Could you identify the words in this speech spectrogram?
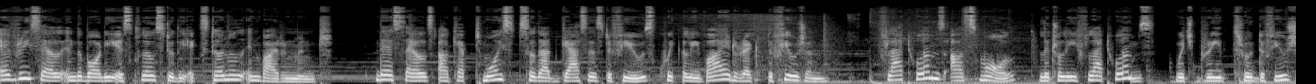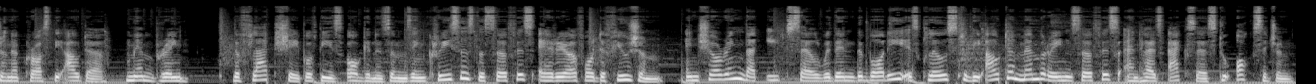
every cell in the body is close to the external environment. Their cells are kept moist so that gases diffuse quickly via direct diffusion. Flatworms are small, literally flatworms, which breathe through diffusion across the outer membrane. The flat shape of these organisms increases the surface area for diffusion, ensuring that each cell within the body is close to the outer membrane surface and has access to oxygen.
